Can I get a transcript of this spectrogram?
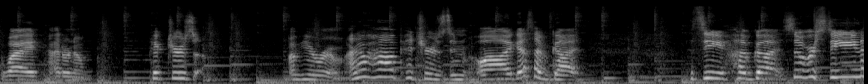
Why? I don't know. Pictures of your room. I don't have pictures in, well, I guess I've got, let's see, I've got Silverstein,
